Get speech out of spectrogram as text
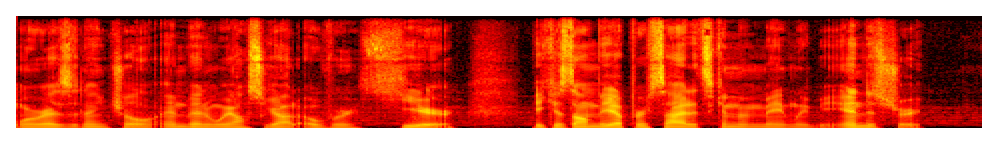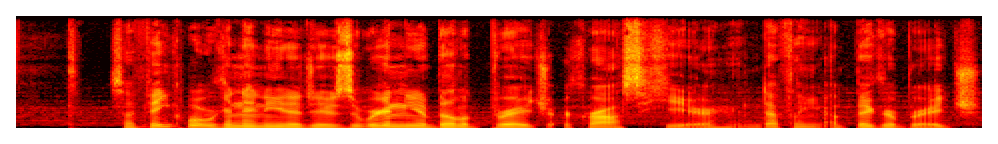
more residential. And then we also got over here because on the upper side, it's going to mainly be industry. So I think what we're going to need to do is we're going to need to build a bridge across here and definitely a bigger bridge.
